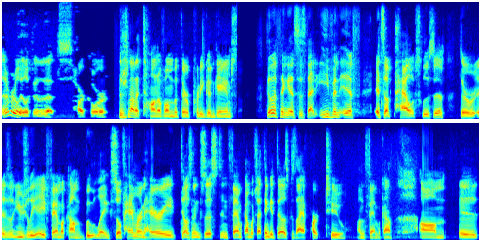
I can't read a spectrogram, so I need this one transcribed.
I never really looked into that hardcore. There's not a ton of them, but they're pretty good games. The other thing is is that even if it's a PAL exclusive, there is usually a Famicom bootleg. So if Hammerin' Harry doesn't exist in Famicom, which I think it does because I have part two on the Famicom, um, it,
